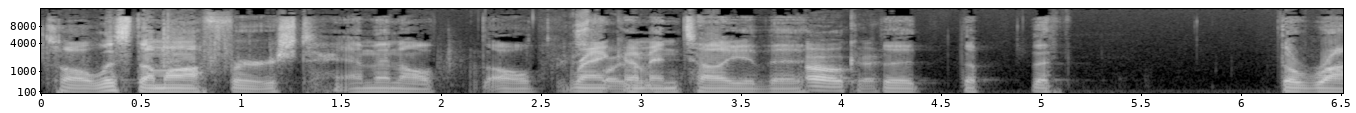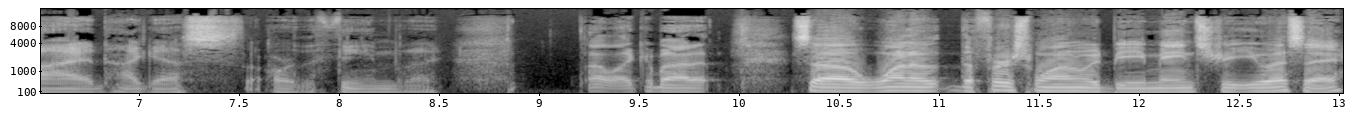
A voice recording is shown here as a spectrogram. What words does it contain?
so I'll list them off first, and then I'll I'll rank them them. and tell you the Oh, okay. the, the the the ride, I guess, or the theme that I I like about it. So one of the first one would be Main Street USA,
